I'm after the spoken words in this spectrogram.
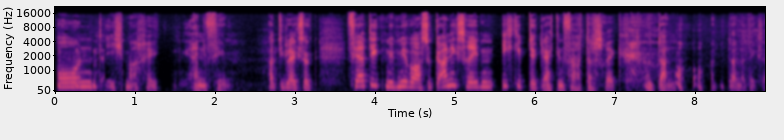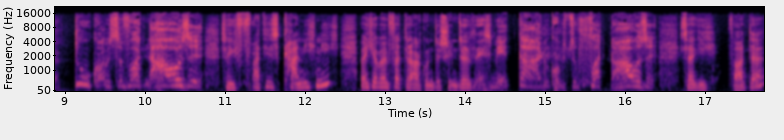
und ich mache einen Film. Hat die gleich gesagt, fertig, mit mir brauchst du gar nichts reden, ich gebe dir gleich den Vater. Ach, Schreck. Und dann, und dann hat er gesagt, du kommst sofort nach Hause. Sag ich, Vati, das kann ich nicht, weil ich habe einen Vertrag unterschrieben. Das ist mir egal, du kommst sofort nach Hause. Sag ich, Vater,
